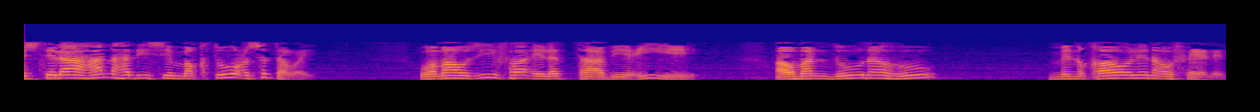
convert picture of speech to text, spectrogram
اصطلاحا حدیث مقطوع ستوي وما اضيف الى التابعي او من دونه من قول او فعل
